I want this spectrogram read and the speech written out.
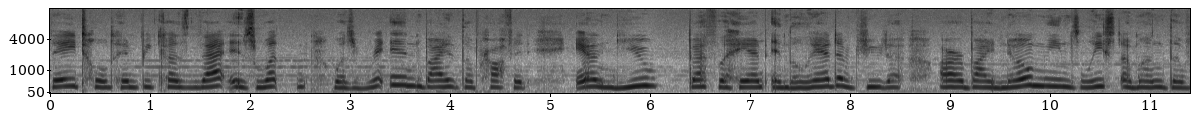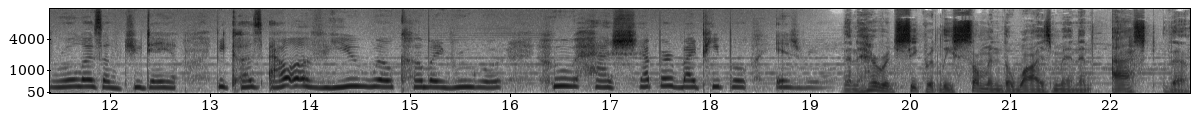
they told him, because that is what was written by the prophet. And you, Bethlehem, in the land of Judah, are by no means least among the rulers of Judea, because out of you will come a ruler who has shepherded my people Israel. Then Herod secretly summoned the wise men and asked them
